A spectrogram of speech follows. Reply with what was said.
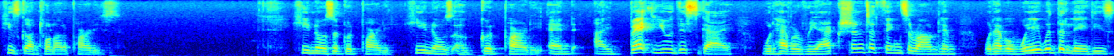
He's gone to a lot of parties. He knows a good party. He knows a good party. And I bet you this guy would have a reaction to things around him, would have a way with the ladies,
